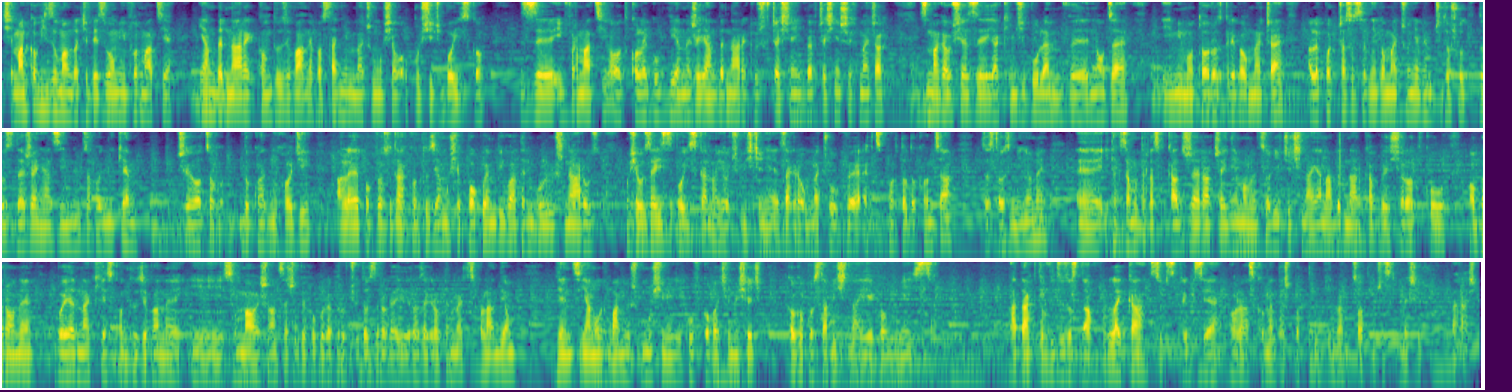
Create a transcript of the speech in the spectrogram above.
Siemanko widzu, mam dla Ciebie złą informację. Jan Bednarek kontuzjowany. W ostatnim meczu musiał opuścić boisko. Z informacji od kolegów wiemy, że Jan Bednarek już wcześniej, we wcześniejszych meczach zmagał się z jakimś bólem w nodze i mimo to rozgrywał mecze, ale podczas ostatniego meczu nie wiem, czy doszło do zderzenia z innym zawodnikiem, czy o co dokładnie chodzi, ale po prostu ta kontuzja mu się pogłębiła, ten ból już narósł, musiał zejść z boiska, no i oczywiście nie zagrał meczu w FC Porto do końca, został zmieniony. E, I tak samo teraz w kadrze raczej nie mamy co liczyć na Jana Bednarka w środku obrony, bo jednak jest kontuzjowany i są małe szanse, żeby w ogóle wrócił do zdrowia i rozegrał ten mecz z Holandią, więc Jan Urban już musi główkować i myśleć, kogo postawić na jego miejsce. A tak to widzu zostaw lajka, subskrypcję oraz komentarz pod tym filmem, co o tym wszystkim myślisz. Na razie.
